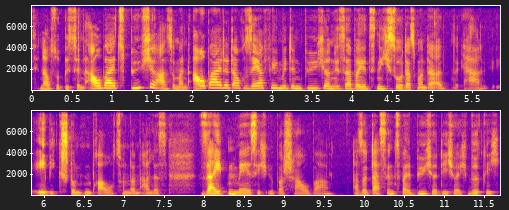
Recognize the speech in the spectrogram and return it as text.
Sind auch so ein bisschen Arbeitsbücher, also man arbeitet auch sehr viel mit den Büchern, ist aber jetzt nicht so, dass man da ja, ewig Stunden braucht, sondern alles seitenmäßig überschaubar. Also das sind zwei Bücher, die ich euch wirklich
